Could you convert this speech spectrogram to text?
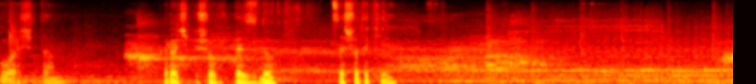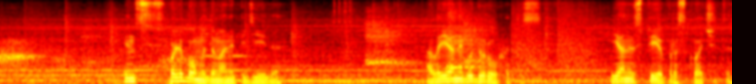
Давай там. Коротше, пішов в пизду. Це що таке? Він по-любому до мене підійде. Але я не буду рухатись. Я не вспію проскочити.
